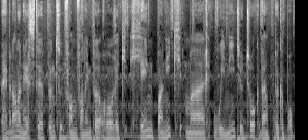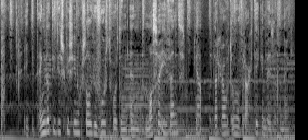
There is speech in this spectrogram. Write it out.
we hebben al een eerste punt van Van Impe, hoor ik geen paniek, maar we need to talk about Pukkelpop. Ik denk dat die discussie nog zal gevoerd worden. En massa-event, ja, daar gaan we toch een vraagteken bij zetten, denk ik.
